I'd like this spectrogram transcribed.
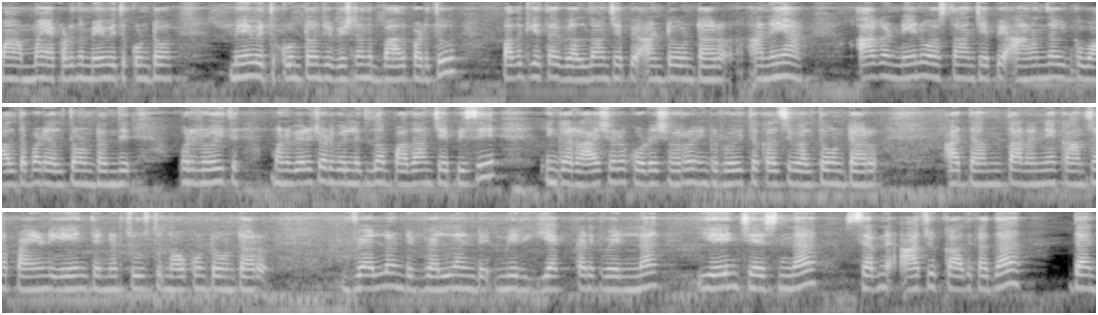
మా అమ్మ ఎక్కడుందో మేము వెతుక్కుంటాం మేము వెతుక్కుంటాం అని చెప్పి విశ్వనాథ్ బాధపడుతూ పదగీత వెళ్దాం అని చెప్పి అంటూ ఉంటారు. అన్నయ్య ఆగండి నేను వస్తా అని చెప్పి ఆనందం ఇంకా వాళ్ళతో పాటు వెళ్తూ ఉంటుంది. మరి రోహిత్ మనం వేరే చోట వెళ్ళి ఎత్తుదాం పదా అని చెప్పేసి ఇంకా రాజేశ్వరం కోటేశ్వరం ఇంకా రోహిత్తో కలిసి వెళ్తూ ఉంటారు. అదంతా అనన్య కాన్సెప్ట్ పైన ఏం తిన్నట్టు చూస్తూ నవ్వుకుంటూ ఉంటారు. వెళ్ళండి వెళ్ళండి. మీరు ఎక్కడికి వెళ్ళినా ఏం చేసినా సరే ఆచు కాదు కదా. దాని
